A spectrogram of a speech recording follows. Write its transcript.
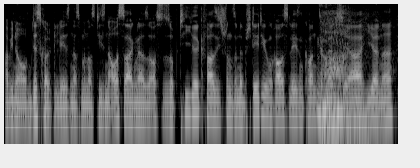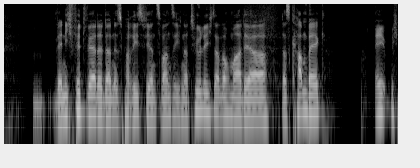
habe ich noch auf dem Discord gelesen, dass man aus diesen Aussagen da so auch so subtil quasi schon so eine Bestätigung rauslesen konnte. Oh. Mit, ja, hier, ne? Wenn ich fit werde, dann ist Paris 24 natürlich dann nochmal der, das Comeback. Ey, ich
